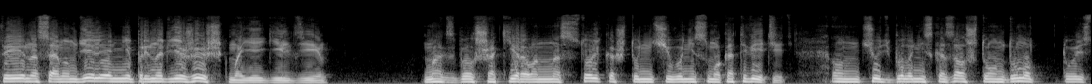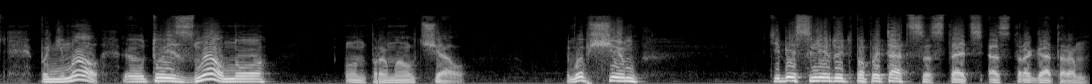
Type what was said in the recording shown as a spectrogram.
Ты на самом деле не принадлежишь к моей гильдии». Макс был шокирован настолько, что ничего не смог ответить. Он чуть было не сказал, что он думал, то есть понимал, э, то есть знал, но... Он промолчал. В общем, тебе следует попытаться стать астрогатором.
